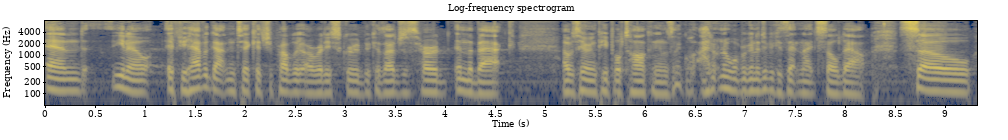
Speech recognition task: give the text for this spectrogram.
And you know, if you haven't gotten tickets, you're probably already screwed because I just heard in the back. I was hearing people talking and was like, well, I don't know what we're going to do because that night sold out. So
